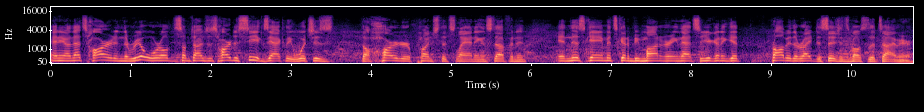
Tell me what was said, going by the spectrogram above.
And you know that's hard in the real world. Sometimes it's hard to see exactly which is the harder punch that's landing and stuff. And in, in this game, it's going to be monitoring that, so you're going to get probably the right decisions most of the time here.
